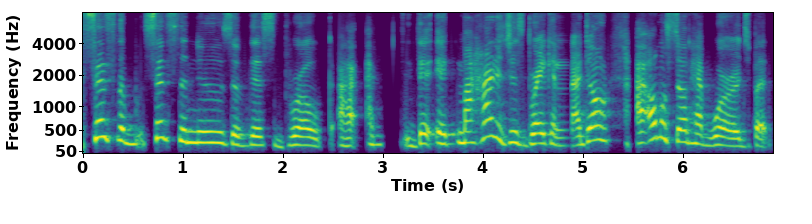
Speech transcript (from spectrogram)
since the since the news of this broke, I, I it, my heart is just breaking. I don't. I almost don't have words. But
